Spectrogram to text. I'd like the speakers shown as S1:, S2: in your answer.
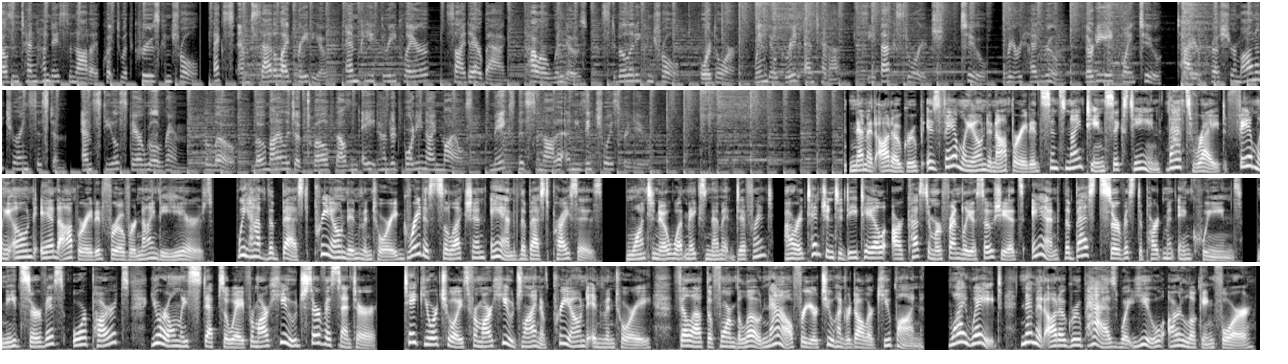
S1: 2010 Hyundai Sonata equipped with cruise control, XM satellite radio, MP3 player, side airbag, power windows, stability control, 4-door, window grid antenna, CFAX storage, 2, rear headroom, 38.2, tire pressure monitoring system, and steel spare wheel rim. The low, low mileage of 12,849 miles makes this Sonata an easy choice for you.
S2: Nemet Auto Group is family owned and operated since 1916. That's right, family owned and operated for over 90 years. We have the best pre owned inventory, greatest selection, and the best prices. Want to know what makes Nemet different? Our attention to detail, our customer friendly associates, and the best service department in Queens. Need service or parts? You're only steps away from our huge service center. Take your choice from our huge line of pre owned inventory. Fill out the form below now for your $200 coupon. Why wait? Nemet Auto Group has what you are looking for.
